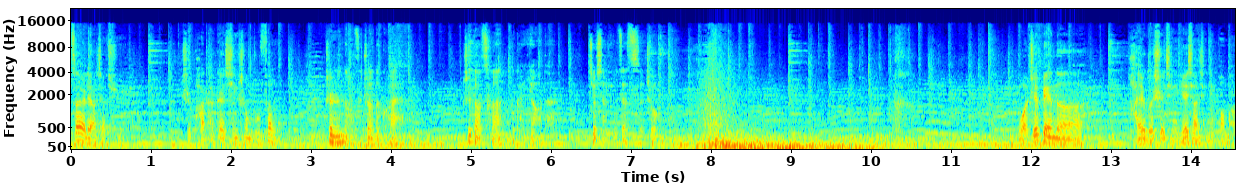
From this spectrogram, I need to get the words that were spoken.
再晾下去，只怕他该心生不忿了。这人脑子转得快，知道策安不肯要他，就想留在磁州。我这边呢，还有个事情也想请你帮忙。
